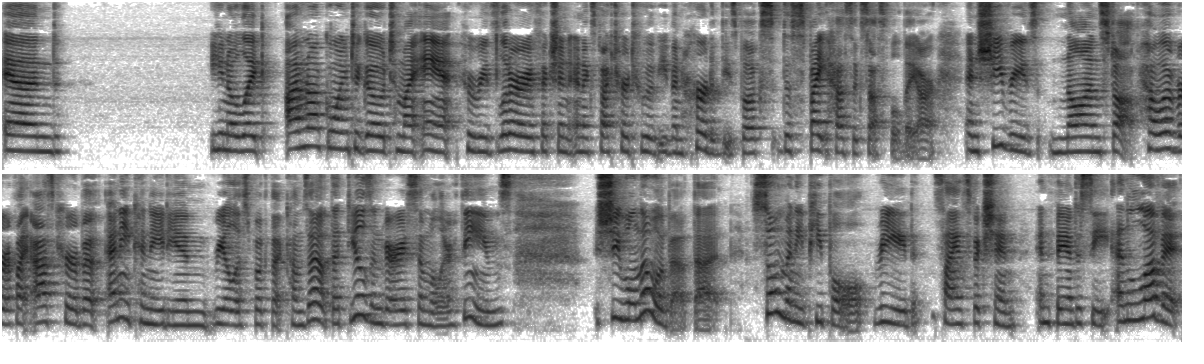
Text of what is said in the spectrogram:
And you know, like, I'm not going to go to my aunt who reads literary fiction and expect her to have even heard of these books, despite how successful they are. And she reads nonstop. However, if I ask her about any Canadian realist book that comes out that deals in very similar themes, she will know about that. So many people read science fiction and fantasy and love it,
